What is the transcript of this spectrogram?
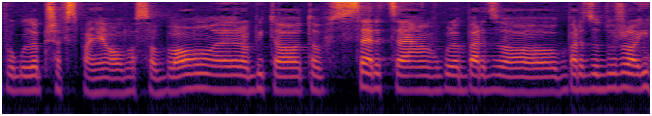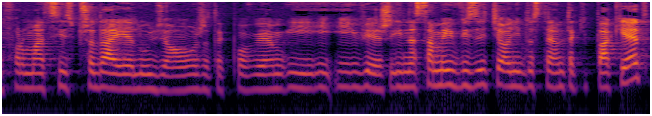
w ogóle przewspaniałą osobą. E, robi to, to z sercem, w ogóle bardzo, bardzo dużo informacji sprzedaje ludziom, że tak powiem. I, i, I wiesz, i na samej wizycie oni dostają taki pakiet,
